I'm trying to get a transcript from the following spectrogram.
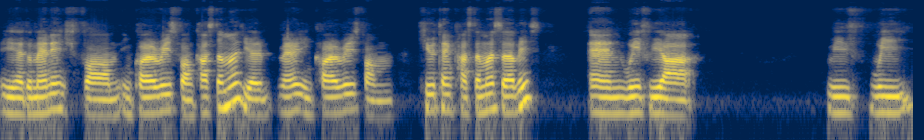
you have to manage from inquiries from customers you have many inquiries from Qoo10 customer service and with we are with we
